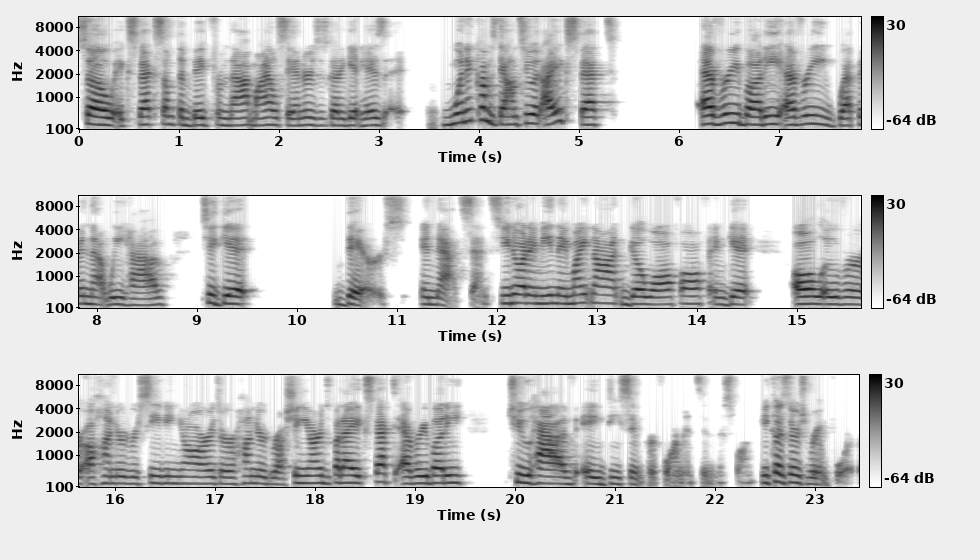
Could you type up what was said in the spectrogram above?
So expect something big from that. Miles Sanders is going to get his. When it comes down to it, I expect everybody, every weapon that we have to get theirs in that sense. You know what I mean? They might not go off off and get all over 100 receiving yards or 100 rushing yards, but I expect everybody to have a decent performance in this one because there's room for it.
